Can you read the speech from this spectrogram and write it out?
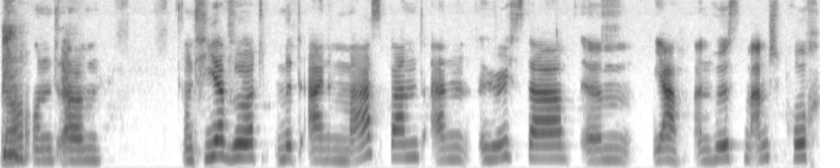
Ne? Und, ähm, und hier wird mit einem Maßband an höchster, ähm, ja, an höchstem Anspruch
